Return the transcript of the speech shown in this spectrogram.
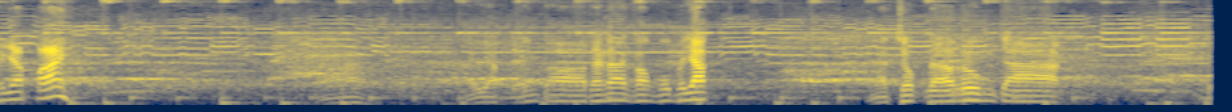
ขยับไปอ่าขยับเดินต่อทางด้านของภูมิพยักษ์นักชกดาวรุ่งจาก เพ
